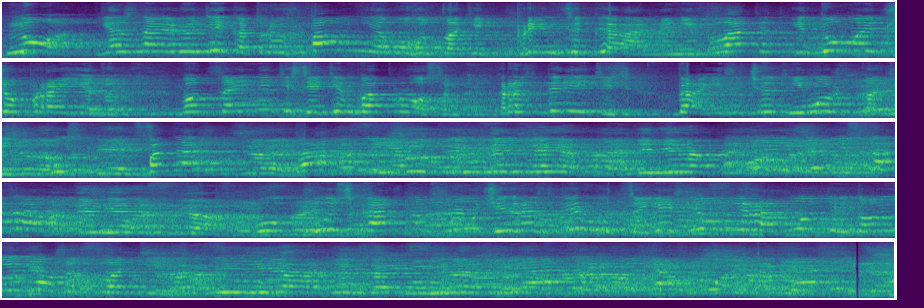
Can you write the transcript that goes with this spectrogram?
Но я знаю людей, которые вполне могут платить, принципиально не платят и думают, что проедут. Вот займитесь этим вопросом, разберитесь. Да, если человек не может платить, пусть... Подожди, да, Ты не я еще не сказала А ты мне ничего. рассказываешь. Пу- Пусть в каждом случае разберутся. Если он не работает, он не может платить. Не я один такой, у меня же Я- я- я-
